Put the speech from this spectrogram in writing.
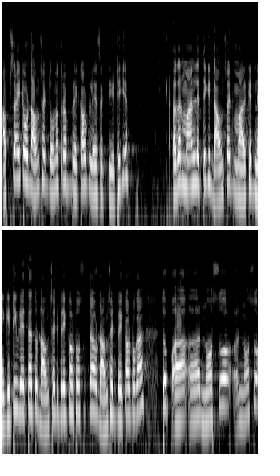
अपसाइड और डाउन दोनों तरफ़ ब्रेकआउट ले सकती है, ठीक है? अगर मान लेते कि डाउन साइड मार्केट नेगेटिव रहता है तो डाउन साइड ब्रेकआउट हो सकता है, और डाउन साइड ब्रेकआउट होगा तो नौ सौ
